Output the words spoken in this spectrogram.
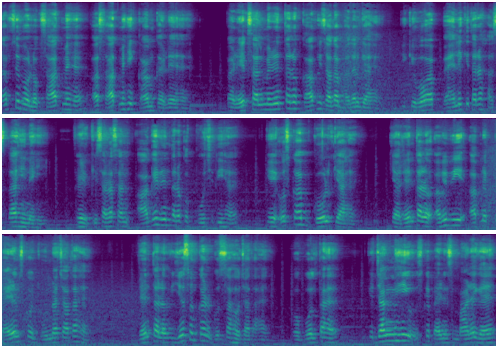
तब से वो लोग साथ में हैं और साथ में ही काम कर रहे हैं। पर एक साल में रेंतारो काफ़ी ज़्यादा बदल गया है, क्योंकि वो अब पहले की तरह हंसता ही नहीं। फिर किसरासन आगे रेंतारो को पूछती है कि उसका अब गोल क्या है? क्या रेंतारो अभी भी अपने पेरेंट्स को ढूंढना चाहता है? रेंतारो ये सुनकर गुस्सा हो जाता है। वो बोलता है कि जंग में ही उसके पेरेंट्स मारे गए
